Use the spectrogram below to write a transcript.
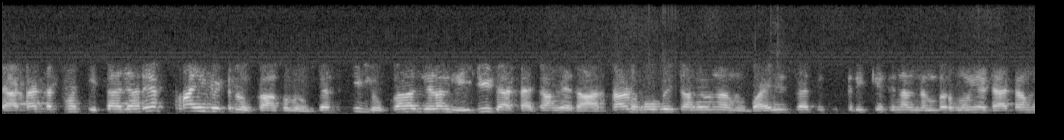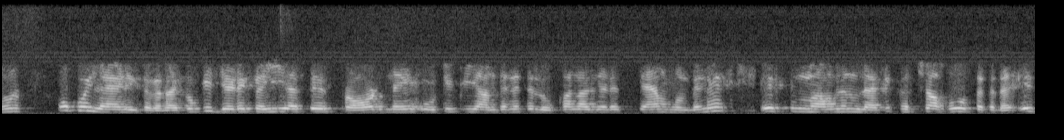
ਡਾਟਾ ਇਕੱਠਾ ਕੀਤਾ ਜਾ ਰਿਹਾ ਪ੍ਰਾਈਵੇਟ ਲੋਕਾਂ ਕੋਲੋਂ ਜਦਕਿ ਲੋਕਾਂ ਦਾ ਜਿਹੜਾ ਨਿੱਜੀ ਡਾਟਾ ਚਾਹੇ ਆਧਾਰ ਕਾਰਡ ਹੋਵੇ ਚਾਹੇ ਉਹਨਾਂ ਮੋਬਾਈਲ ਦਾ ਕਿਸੇ ਤਰੀਕੇ ਦੇ ਨਾਲ ਨੰਬਰ ਹੋਣ ਜਾਂ ਡਾਟਾ ਹੋਣ ਉਹ ਕੋਈ ਲੈ ਨਹੀਂ ਸਕਦਾ ਕਿਉਂਕਿ ਜਿਹੜੇ ਕਈ ਐਸੇ ਫਰਾਡ ਨੇ OTP ਆਉਂਦੇ ਨੇ ਤੇ ਲੋਕਾਂ ਨਾਲ ਜਿਹੜੇ ਸਕੈਮ ਹੁੰਦੇ ਨੇ ਇਸ ਮਾਮਲੇ ਨੂੰ ਲੈ ਕੇ ਖਰਚਾ ਹੋ ਸਕਦਾ ਇਸ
